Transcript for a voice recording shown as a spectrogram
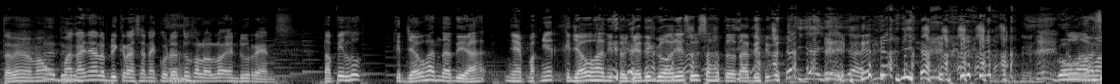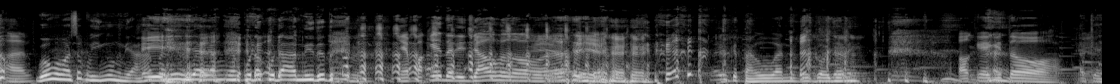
Tapi memang makanya lebih kerasa naik kuda tuh kalau lo endurance. Tapi lu kejauhan tadi ya. Nyepaknya kejauhan itu. Jadi golnya susah tuh tadi. Iya iya iya. Iya. Gua mau masuk, gua mau masuk bingung nih. Apa Iya. nih ya, yang yang kuda-kudaan itu tuh? Nyepaknya dari jauh loh. Aduh, ketahuan begonya nih. Oke gitu. Oke.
